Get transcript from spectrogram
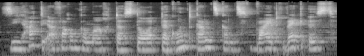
Sie hat die Erfahrung gemacht, dass dort der Grund ganz, ganz weit weg ist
